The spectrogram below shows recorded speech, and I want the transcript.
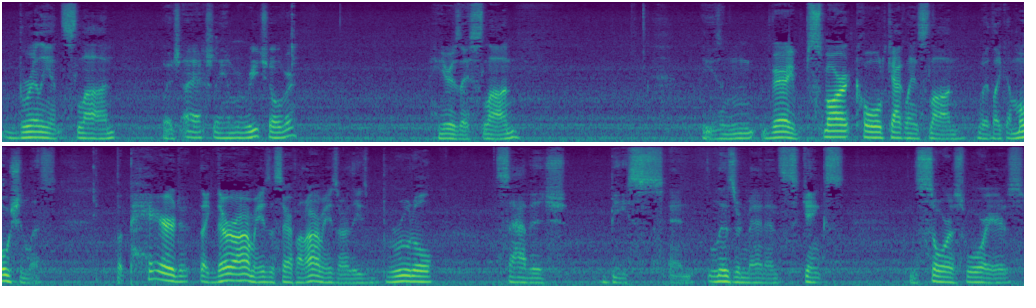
brilliant Slann, which I actually am to reach over. Here is a Slann He's a very smart, cold, calculating Slann with like emotionless. But paired, like their armies, the Seraphon armies, are these brutal, savage beasts and lizardmen and skinks and Saurus warriors.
